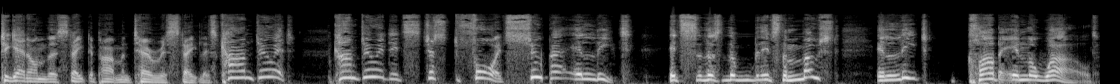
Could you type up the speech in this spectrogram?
to get on the State Department terrorist state list. Can't do it. Can't do it. It's just four. It's super elite. It's the, the it's the most elite club in the world.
